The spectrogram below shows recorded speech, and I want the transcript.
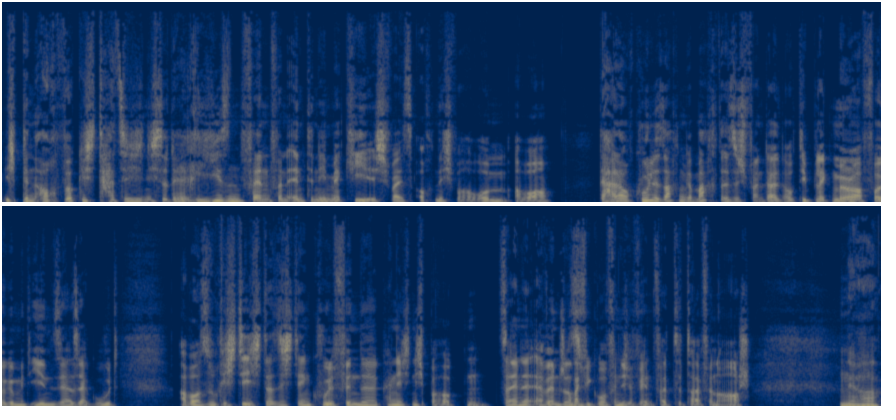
Ich bin auch wirklich tatsächlich nicht so der Riesenfan von Anthony Mackie. Ich weiß auch nicht warum, aber der hat auch coole Sachen gemacht. Also ich fand halt auch die Black Mirror Folge mit ihm sehr, sehr gut. Aber so richtig, dass ich den cool finde, kann ich nicht behaupten. Seine Avengers-Figur finde ich auf jeden Fall total für den Arsch. Ja.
